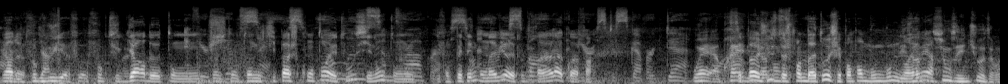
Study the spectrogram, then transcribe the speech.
Regarde, faut que, tu, faut, faut que tu gardes ton, ton, ton- ton équipage content et tout, sinon ton, ils font péter ton navire et tout le tralala quoi. Enfin, Ouais, après, c'est pas juste je prends le bateau et je fais pam pam boum boum dans la mer. c'est une chose. Après,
